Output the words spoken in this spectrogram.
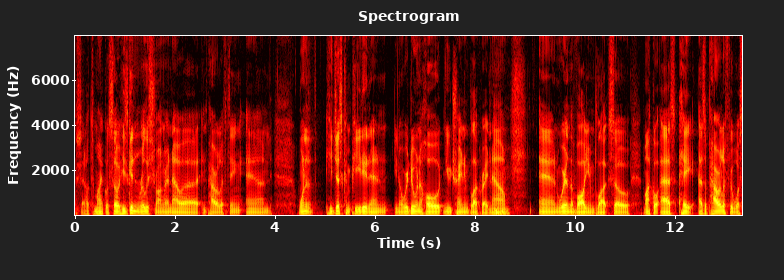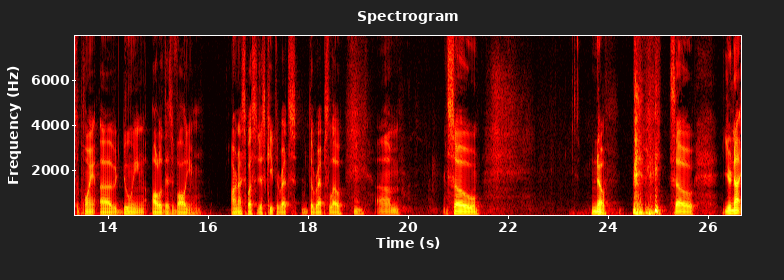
shout out to Michael. So he's getting really strong right now uh, in powerlifting, and one of the, he just competed, and you know we're doing a whole new training block right now, and we're in the volume block. So Michael asked, "Hey, as a powerlifter, what's the point of doing all of this volume? Aren't I supposed to just keep the reps the reps low?" Um, so no. so you're not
